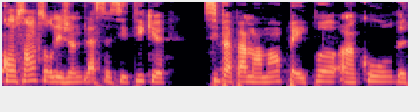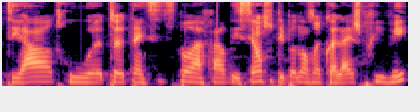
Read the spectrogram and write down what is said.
concentre sur les jeunes de la société que si papa maman paye pas un cours de théâtre ou euh, t'incites pas à faire des séances ou t'es pas dans un collège privé,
